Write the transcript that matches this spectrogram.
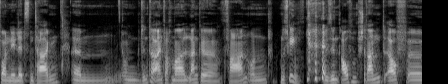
von den letzten Tagen. Ähm, und sind da einfach mal lang gefahren und es ging. Wir sind auf dem Strand auf äh,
